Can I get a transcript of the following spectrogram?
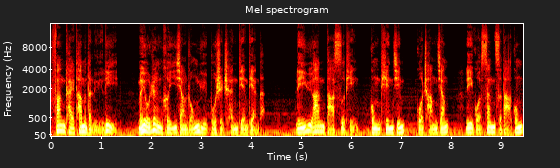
翻开他们的履历，没有任何一项荣誉不是沉甸甸的。李玉安打四平，攻天津，过长江，立过三次大功。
